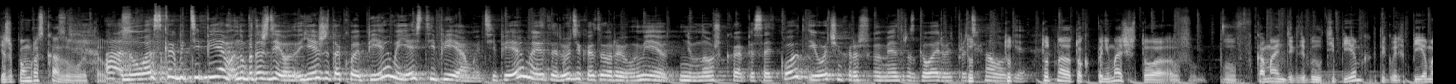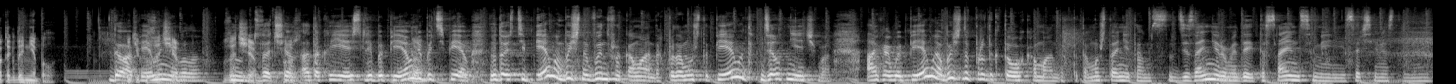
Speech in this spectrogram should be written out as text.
Я же, по-моему, рассказывал это. А, ну у вас как бы TPM, ну подожди, есть же такое PM и есть TPM. И TPM это люди, которые умеют немножко писать код и очень хорошо умеют разговаривать про Тут, технологии. тут- тут надо только понимать, что в, в команде, где был TPM, как ты говоришь, PM тогда не было. Да, Ну, типа, PM не зачем? было. Зачем? Ну, зачем? Просто. А так и есть. Либо PM, Да. либо TPM. Ну, то есть TPM обычно в инфракомандах, потому что PM там делать нечего. А как бы PM обычно в продуктовых командах, потому что они там с дизайнерами, дейта сайенсами и со всеми остальными.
